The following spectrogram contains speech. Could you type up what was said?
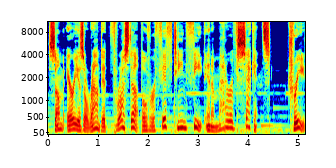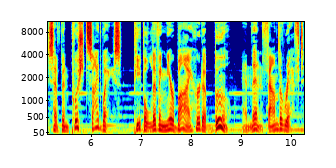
Some areas around it thrust up over 15 feet in a matter of seconds. Trees have been pushed sideways. People living nearby heard a boom and then found the rift.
